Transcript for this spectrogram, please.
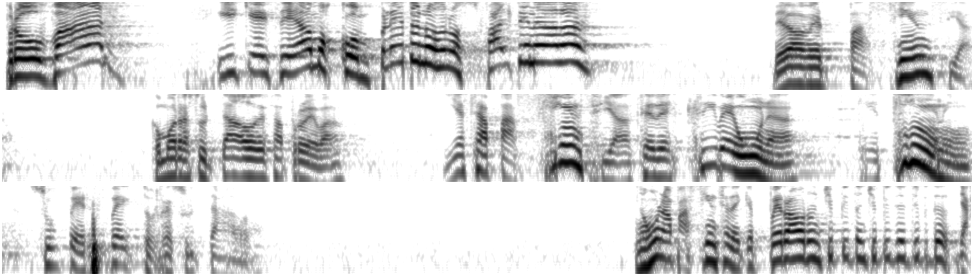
probar y que seamos completos y no nos falte nada, debe haber paciencia como resultado de esa prueba. Y esa paciencia se describe una que tiene su perfecto resultado. No es una paciencia de que espero ahora un chipito, un chipito, un chipito, ya.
